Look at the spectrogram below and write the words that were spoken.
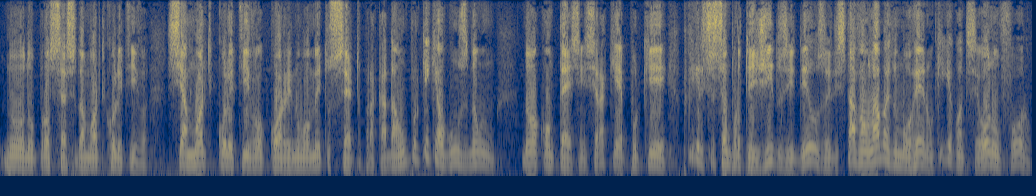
no, no processo da morte coletiva? Se a morte coletiva ocorre no momento certo para cada um, por que, que alguns não, não acontecem? Será que é porque, porque eles são protegidos de Deus? Eles estavam lá, mas não morreram? O que, que aconteceu? Ou não foram?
